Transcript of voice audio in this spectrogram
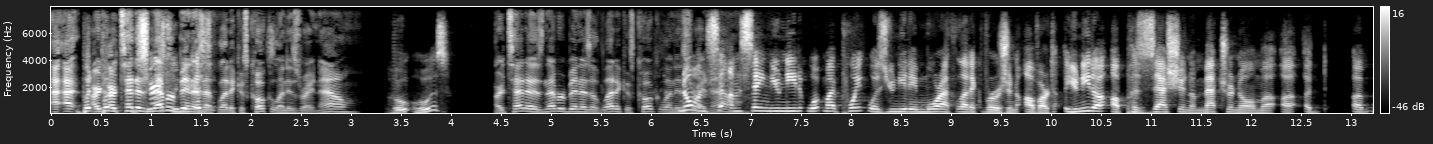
I, I, but- Ar- but Arteta's never been as athletic as Coquelin is right now. Who who is? Arteta has never been as athletic as Coquelin is No, right I'm sa- I'm saying you need what my point was. You need a more athletic version of our. You need a, a possession, a metronome, a, a, a, a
